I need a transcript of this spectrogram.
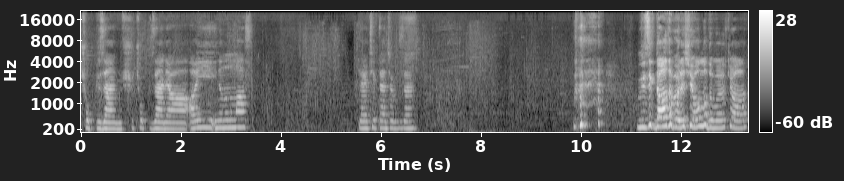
Çok güzelmiş. Şu çok güzel ya. Ay inanılmaz. Gerçekten çok güzel. Müzik daha da böyle şey olmadı mı şu an?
